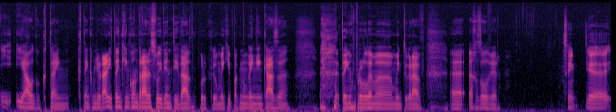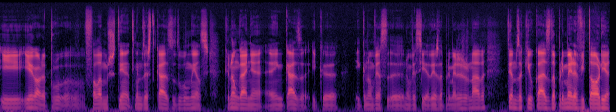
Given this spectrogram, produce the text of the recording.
e, e, é algo que tem, que tem que melhorar e tem que encontrar a sua identidade, porque uma equipa que não ganha em casa tem um problema muito grave uh, a resolver. Sim, e, e agora falamos, tínhamos este caso do Belenenses que não ganha em casa e que, e que não, vence, não vencia desde a primeira jornada. Temos aqui o caso da primeira vitória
